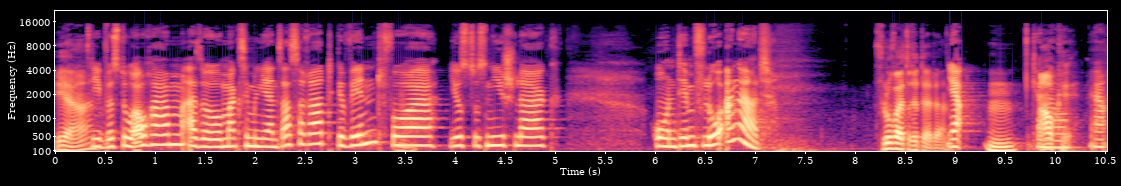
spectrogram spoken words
Ja. Die wirst du auch haben. Also Maximilian Sasserath gewinnt vor mhm. Justus Nieschlag und dem Flo Angert. Flo war Dritter dann? Ja. Mhm. Genau. Ah, okay. Ja.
